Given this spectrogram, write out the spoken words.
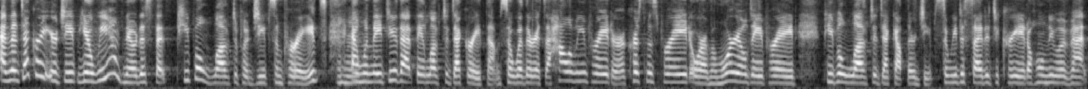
And then decorate your Jeep. You know, we have noticed that people love to put Jeeps in parades mm -hmm. and when they do that they love to decorate them. So whether it's a Halloween parade or a Christmas parade or a Memorial Day parade, people love to deck out their Jeeps. So we decided to create a whole new event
